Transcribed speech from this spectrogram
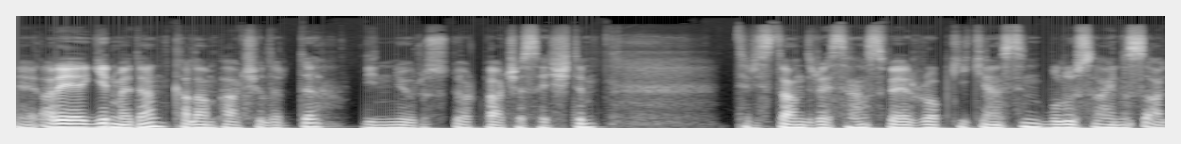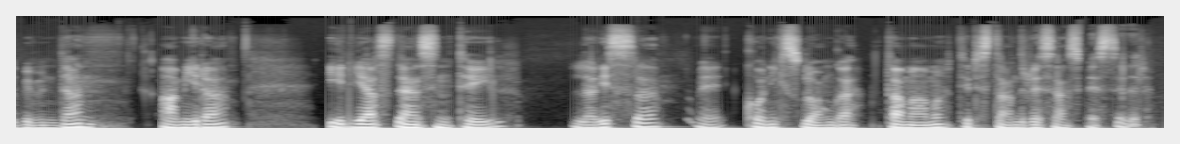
E, araya girmeden kalan parçaları da dinliyoruz. Dört parça seçtim. Tristan Dresens ve Rob Kikens'in Blue Sinus albümünden Amira, İlyas Dancing Tale, Larissa ve Konix Longa tamamı Tristan Dresens besteleri.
